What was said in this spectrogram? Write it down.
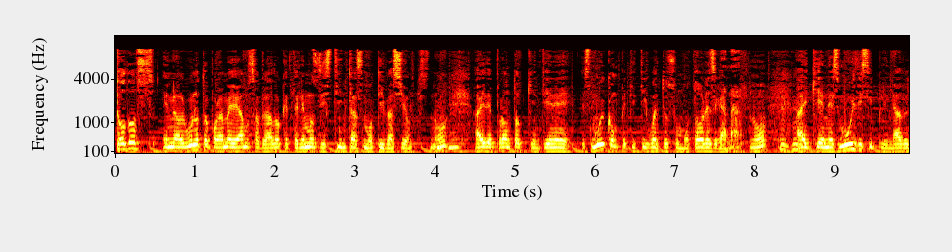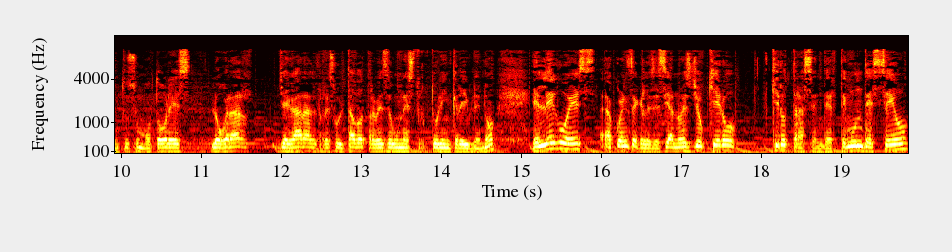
Todos en algún otro programa ya hemos hablado que tenemos distintas motivaciones, ¿no? Hay de pronto quien tiene es muy competitivo, en su motor es ganar, ¿no? Hay quien es muy disciplinado, en su motor es lograr llegar al resultado a través de una estructura increíble, ¿no? El ego es, acuérdense que les decía, no es yo quiero quiero trascender, tengo un deseo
